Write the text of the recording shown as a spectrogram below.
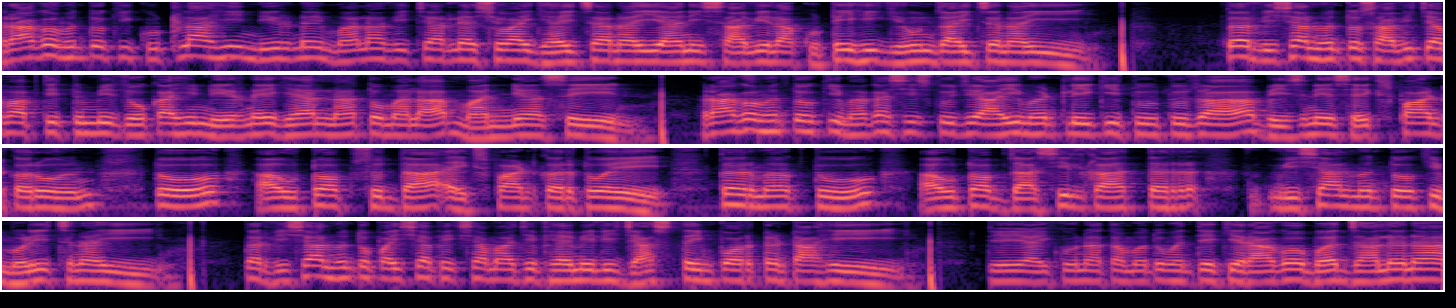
राघव म्हणतो की कुठलाही निर्णय मला विचारल्याशिवाय घ्यायचा नाही आणि सावीला कुठेही घेऊन जायचं नाही. तर विशाल म्हणतो सावीच्या बाबतीत तुम्ही जो काही निर्णय घ्याल ना तो मला मान्य असेल राघव म्हणतो की मगाशीच तुझी आई म्हटली की तू तुझा बिझनेस एक्सपांड करून तो आउट ऑफसुद्धा एक्सपांड करतोय. तर मग तू आउट ऑफ जाशील का? तर विशाल म्हणतो की मुळीच नाही. तर विशाल म्हणतो पैशापेक्षा माझी फॅमिली जास्त इम्पॉर्टंट आहे. ते ऐकून आता मधू म्हणते की राघव बस झालं ना.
